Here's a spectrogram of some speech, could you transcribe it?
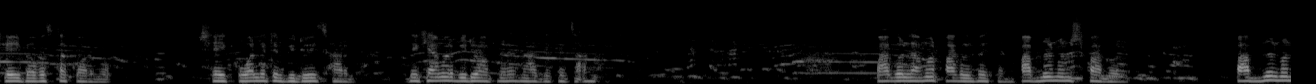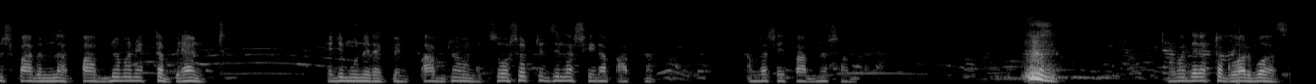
সেই ব্যবস্থা করব, সেই কোয়ালিটির ভিডিওই ছাড়ব। দেখে আমার ভিডিও আপনারা না দেখে যান পাগল, আমার পাগল পেয়েছেন। পাবনার মানুষ পাগল। পাবনার মানুষ পাগল না, পাবনা মানে একটা ব্যান্ড এটি মনে রাখবেন, পাবনা মানে চৌষট্টি জেলার সেরা পাবনা। আমরা সেই পাবনার সন্তান। আমাদের একটা গর্ব আছে।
